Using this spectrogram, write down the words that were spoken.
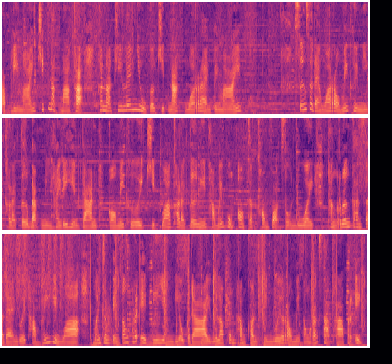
รับดีไหมคิดหนักมากค่ะ ขณะที่เล่นอยู่ก็คิดนะว่าแรงไปไหม ซึ่งแสดงว่าเราไม่เคยมีคาแรคเตอร์แบบนี้ให้ได้เห็นกัน ก็ไม่เคยคิดว่าคาแรคเตอร์นี้ทำให้ผมออกจากคอมฟอร์ทโซนด้วย ทั้งเรื่องการแสดงด้วยทำให้เห็นว่า ไม่จำเป็นต้องพระเอกดีอย่างเดียวก็ได้ เวลาผมทำคอนเทนต์ด้วยเราไม่ต้องรักษาภาพพระเอกเ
